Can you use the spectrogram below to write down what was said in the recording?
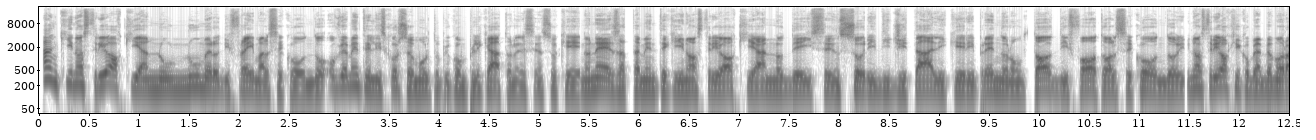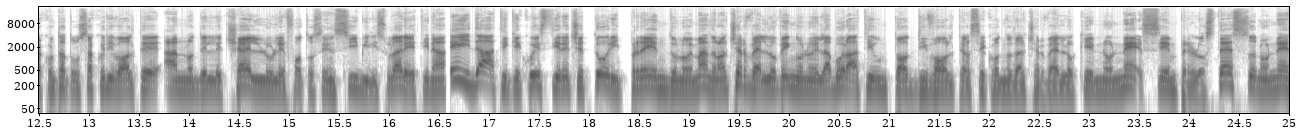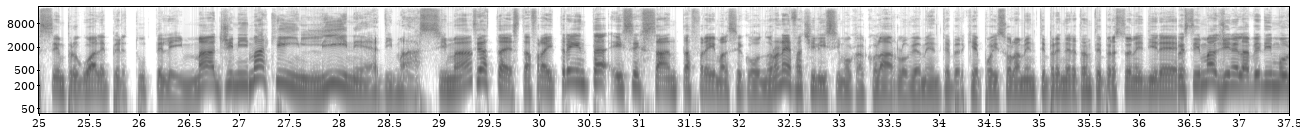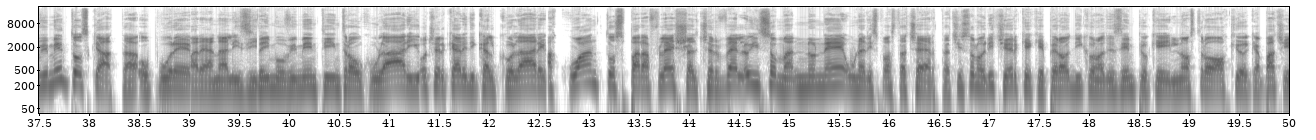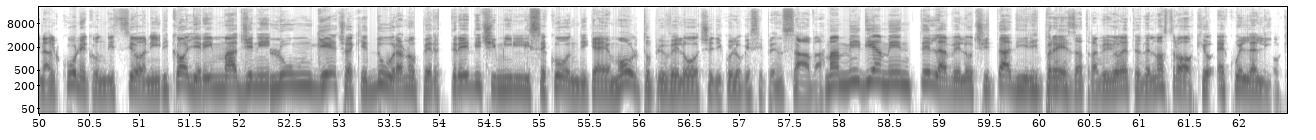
anche i nostri occhi hanno un numero di frame al secondo. Ovviamente il discorso è molto più complicato, nel senso che non è esattamente che i nostri occhi hanno dei sensori digitali che riprendono un tot di foto al secondo. I nostri occhi, come abbiamo raccontato un sacco di volte, hanno delle cellule fotosensibili sulla retina e i dati che questi recettori prendono e mandano al cervello vengono elaborati un tot di volte al secondo dal cervello, che non è sempre lo stesso, non è sempre uguale per tutte le immagini, ma che in linea di massima si attesta fra i 30 e i 60 frame al secondo. Non è facilissimo calcolarlo, ovviamente, perché puoi solamente prendere tante persone e dire questa immagine la vedi in movimento o scatta, oppure fare analisi dei movimenti intraoculari o cercare di calcolare a quanto spara flash al cervello. Insomma, non è una risposta certa. Ci sono ricerche che però dicono ad esempio che il nostro occhio è capace in alcune condizioni di cogliere immagini lunghe, cioè che durano per 13 millisecondi, che è molto più veloce di quello che si pensava. Ma mediamente la velocità di ripresa, tra virgolette, del nostro occhio è quella lì, ok?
